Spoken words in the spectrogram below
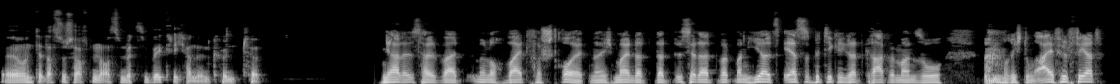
äh, Hinterlassenschaften aus dem letzten Weltkrieg handeln könnte. Ja, das ist halt weit, immer noch weit verstreut. Ne? Ich meine, das, das ist ja das, was man hier als erstes mitgekriegt hat, gerade wenn man so Richtung Eifel fährt.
